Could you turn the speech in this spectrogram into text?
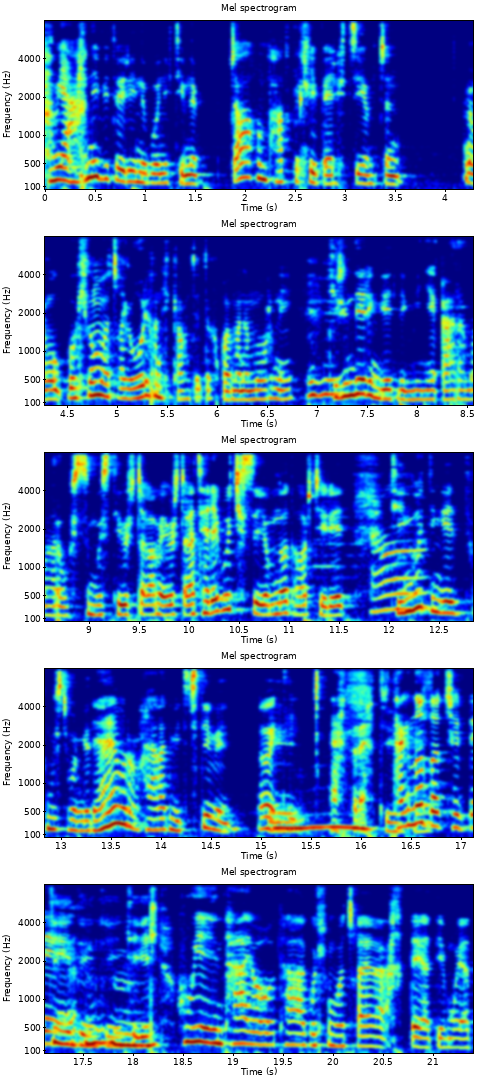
хамгийн анхны бид хоёрын нөгөө нэг тийм нэг жоохон publicly баригдсан юм чинь нөгөө гөлгөн муужгааг өөрийнх нь аккаунт гэдэг байхгүй манай муурны. Тэрэн дээр ингээд нэг миний гараа маар өссөн мэс тэрж байгаа мэрж байгаа. Царайгүй ч гэсэн юмнууд орж ирээд. Тэнгууд ингээд хүмүүс ч бүр ингээд амар хайгаад мэдчихдээ юм байна. Айхтар айхтар. Тагнуулаад шидэ. Тийм. тийм тийм тэгэл хүүе энэ та юу та гөлгөн муужгаа ахтай яд юм уу яд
